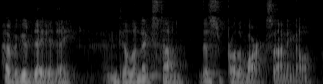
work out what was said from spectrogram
Have a good day today. Until the next time, this is Brother Mark signing off.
